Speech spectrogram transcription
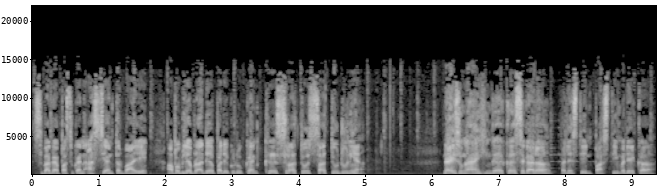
sebagai pasukan ASEAN terbaik apabila berada pada kedudukan ke-101 dunia. Dari sungai hingga ke segara, Palestin pasti merdeka.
